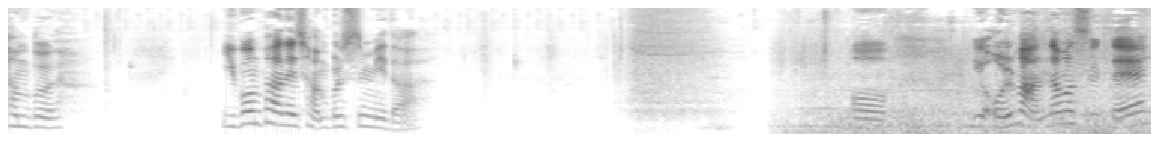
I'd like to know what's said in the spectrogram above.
잠불. 이번 판에 잠불 씁니다. 어, 이 얼마 안 남았을 때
